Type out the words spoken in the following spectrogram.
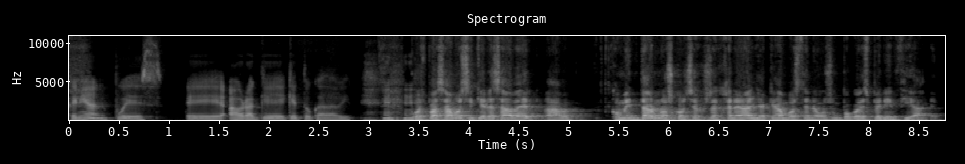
Genial, pues eh, ahora que, toca, David. Pues pasamos, si quieres saber, a comentar unos consejos en general, ya que ambos tenemos un poco de experiencia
